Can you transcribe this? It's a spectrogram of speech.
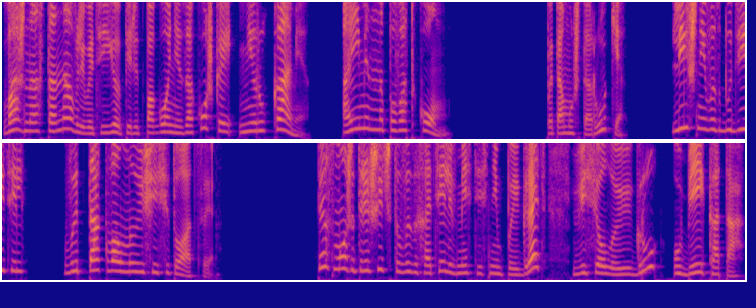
Важно останавливать ее перед погоней за кошкой не руками, а именно поводком. Потому что руки – лишний возбудитель в и так волнующей ситуации. Пес может решить, что вы захотели вместе с ним поиграть в веселую игру «Убей кота»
